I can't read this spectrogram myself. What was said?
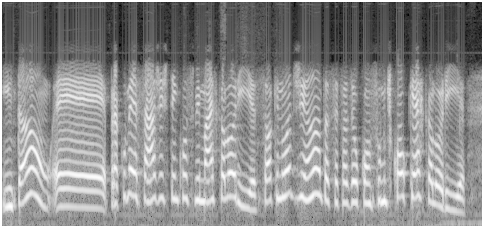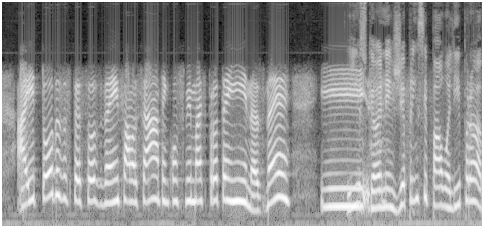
Então, é, para começar, a gente tem que consumir mais calorias. Só que não adianta você fazer o consumo de qualquer caloria. Aí todas as pessoas vêm e falam assim, ah, tem que consumir mais proteínas, né? E... Isso, que é a energia principal ali para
